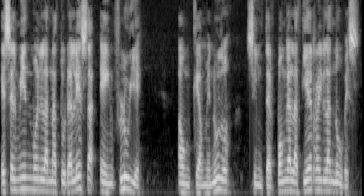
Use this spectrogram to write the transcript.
es el mismo en la naturaleza e influye, aunque a menudo se interponga la tierra y las nubes,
